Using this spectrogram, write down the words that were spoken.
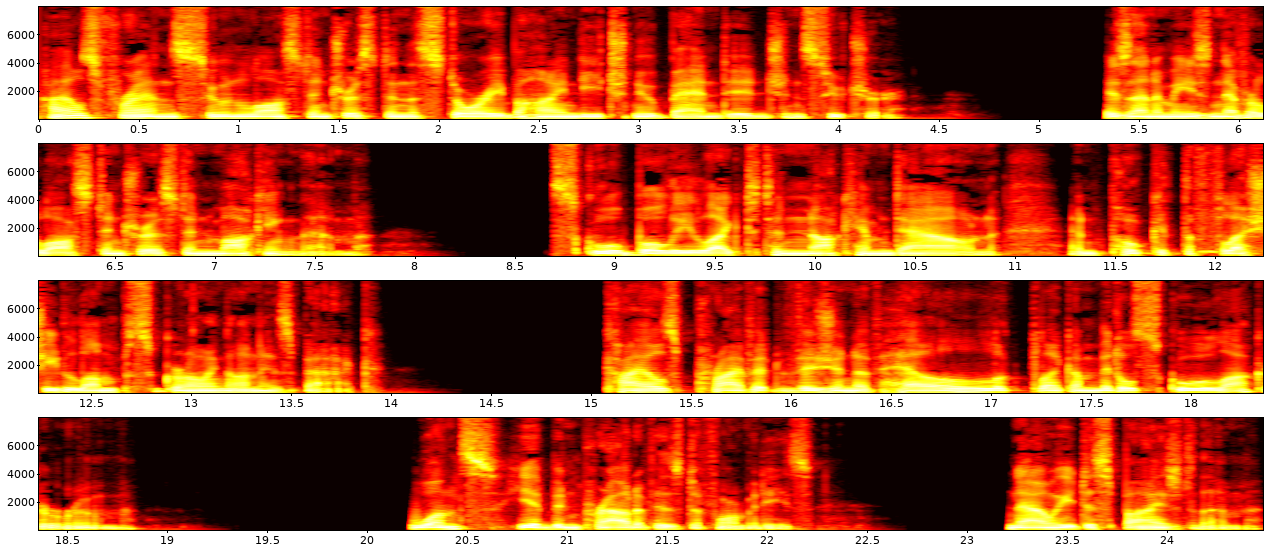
Kyle's friends soon lost interest in the story behind each new bandage and suture. His enemies never lost interest in mocking them. The school bully liked to knock him down and poke at the fleshy lumps growing on his back. Kyle's private vision of hell looked like a middle school locker room. Once he had been proud of his deformities. Now he despised them.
